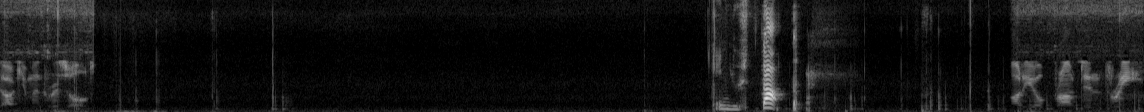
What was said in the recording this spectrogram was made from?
Document results. Can you stop? Audio prompt in three.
